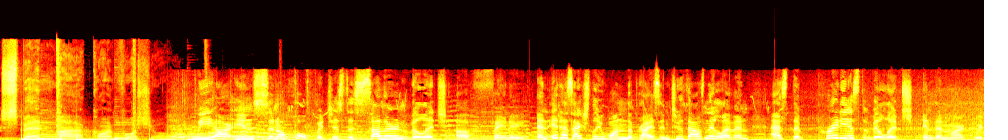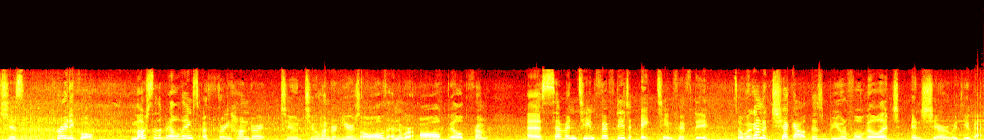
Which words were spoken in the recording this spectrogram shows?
Spend my coin for sure. We are in Sønderho, which is the southern village of Fanø, and it has actually won the prize in 2011 as the prettiest village in Denmark, which is pretty cool. Most of the buildings are 300 to 200 years old, and they were all built from uh, 1750 to 1850. So we're gonna check out this beautiful village and share it with you guys.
